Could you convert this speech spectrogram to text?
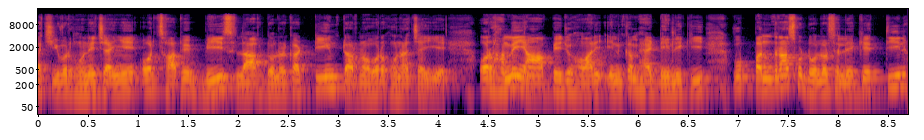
अचीवर होने चाहिए और साथ में बीस लाख डॉलर का टीम टर्नओवर होना चाहिए। और हमें यहाँ पे जो हमारी इनकम है डेली की, वो पंद्रह सौ डॉलर से लेके तीन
